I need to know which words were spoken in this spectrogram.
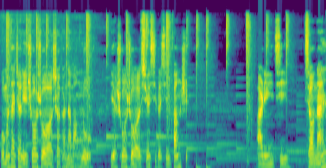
我们在这里说说社团的忙碌。也说说学习的新方式。二零一七，小南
